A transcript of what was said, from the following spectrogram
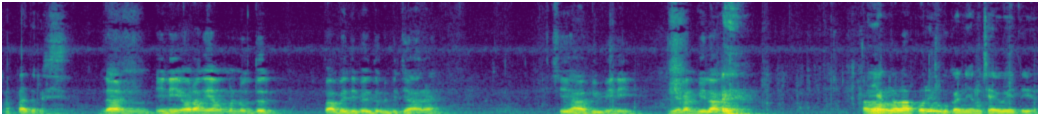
Apa terus? dan ini orang yang menuntut Pak BTP untuk dipenjara si Habib ini dia kan bilang kalau Yang ngelaporin bukan yang cewek itu ya?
